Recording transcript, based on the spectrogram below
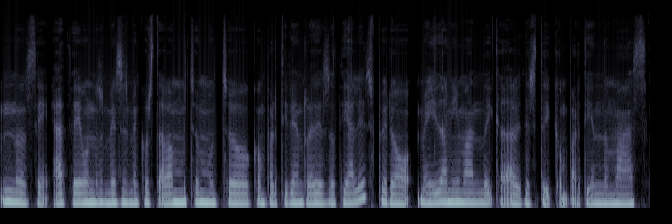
no sé, hace unos meses me costaba mucho, mucho compartir en redes sociales, pero me he ido animando y cada vez estoy compartiendo más,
